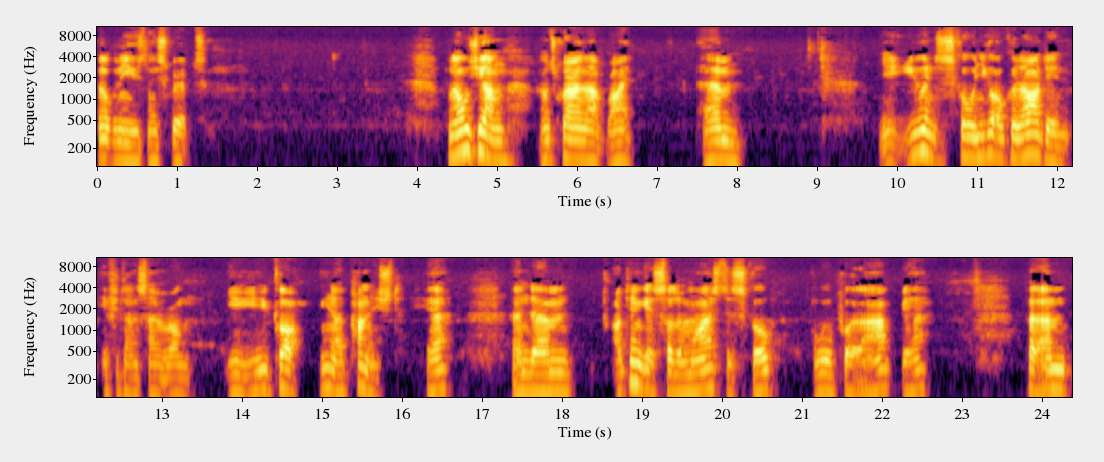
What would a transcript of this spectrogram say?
I'm not going to use no script. When I was young, I was growing up, right? Um, you, you went to school and you got a good harding if you done something wrong. You you got you know punished, yeah. And um, I didn't get sodomized at school. I will put it up, yeah. But um,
